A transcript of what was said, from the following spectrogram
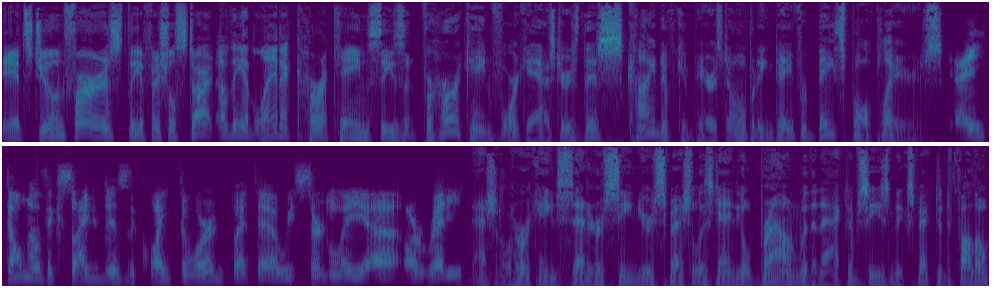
It's June 1st, the official start of the Atlantic hurricane season. For hurricane forecasters, this kind of compares to opening day for baseball players. I don't know if excited is the, quite the word, but uh, we certainly uh, are ready. National Hurricane Center senior specialist Daniel Brown with an active season expected to follow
